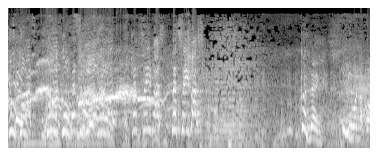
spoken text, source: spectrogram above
Go, go! Go, go! Let's go! Let's save us! Let's save us! Galing! Iniwan ako.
